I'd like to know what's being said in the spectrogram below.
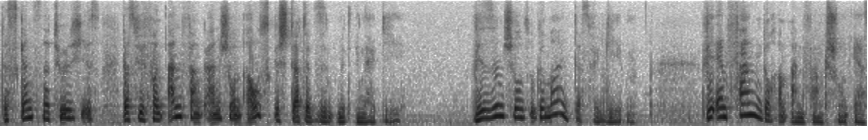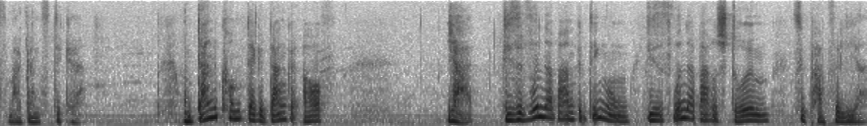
Das ganz Natürliche ist, dass wir von Anfang an schon ausgestattet sind mit Energie. Wir sind schon so gemeint, dass wir geben. Wir empfangen doch am Anfang schon erstmal ganz dicke. Und dann kommt der Gedanke auf, ja, diese wunderbaren Bedingungen, dieses wunderbare Strömen zu parzellieren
